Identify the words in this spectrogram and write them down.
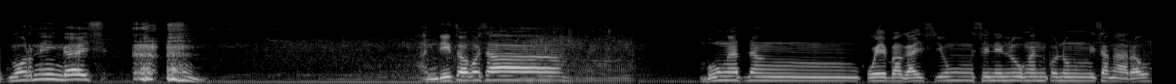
Good morning guys. Andito ako sa bungat ng kuweba guys, yung sinilungan ko nung isang araw.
